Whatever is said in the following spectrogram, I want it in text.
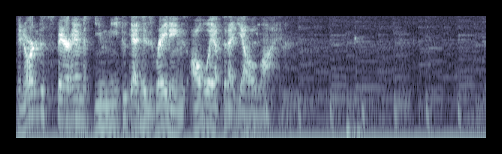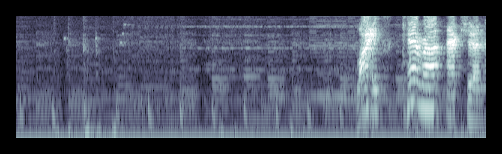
In order to spare him, you need to get his ratings all the way up to that yellow line. Lights, camera, action!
